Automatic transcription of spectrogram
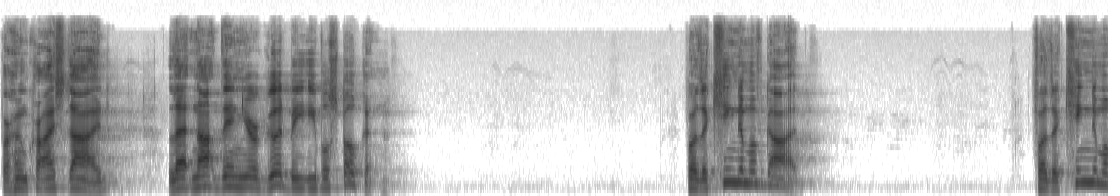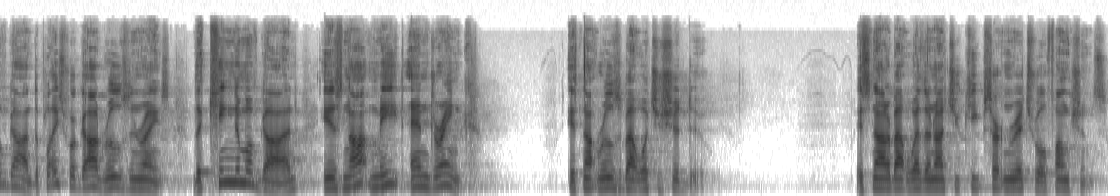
for whom Christ died. Let not then your good be evil spoken. For the kingdom of God, for the kingdom of God, the place where God rules and reigns, the kingdom of God is not meat and drink. It's not rules about what you should do. It's not about whether or not you keep certain ritual functions.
